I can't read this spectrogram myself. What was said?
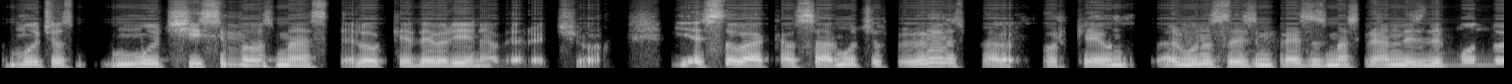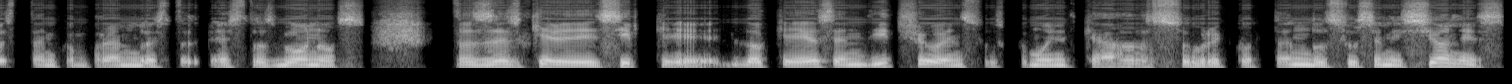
muchos, muchísimos más de lo que deberían haber hecho. Y esto va a causar muchos problemas porque algunos las empresas más grandes del mundo están comprando estos bonos. Entonces, eso quiere decir que lo que ellos han dicho en sus comunicados sobre cortando sus emisiones,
